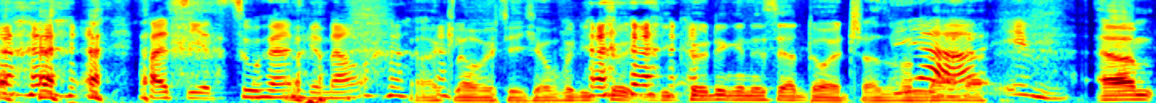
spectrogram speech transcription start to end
falls Sie jetzt zuhören, genau. ja, glaube ich nicht. Obwohl die, die, Königin ist ja deutsch. Also von ja, daher, eben. Ähm,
